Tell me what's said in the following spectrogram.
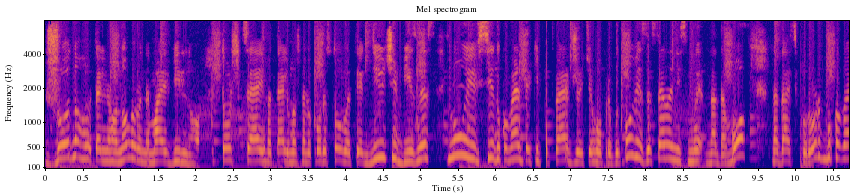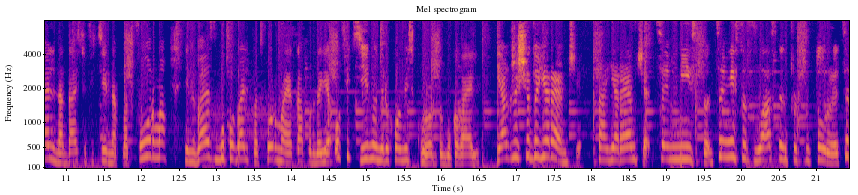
жодного готельного номеру немає вільного. Тож цей готель можна використовувати як діючий бізнес. Ну і всі документи, які підтверджують його прибутковість, заселеність, ми надамо. Надасть курорт Буковель, надасть офіційна платформа Інвест Буковель, платформа, яка продає офіційну нерухомість курорту Буковель. Як же щодо Яремчі? Та Яремче це місто, це місто з власною інфраструктурою, це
